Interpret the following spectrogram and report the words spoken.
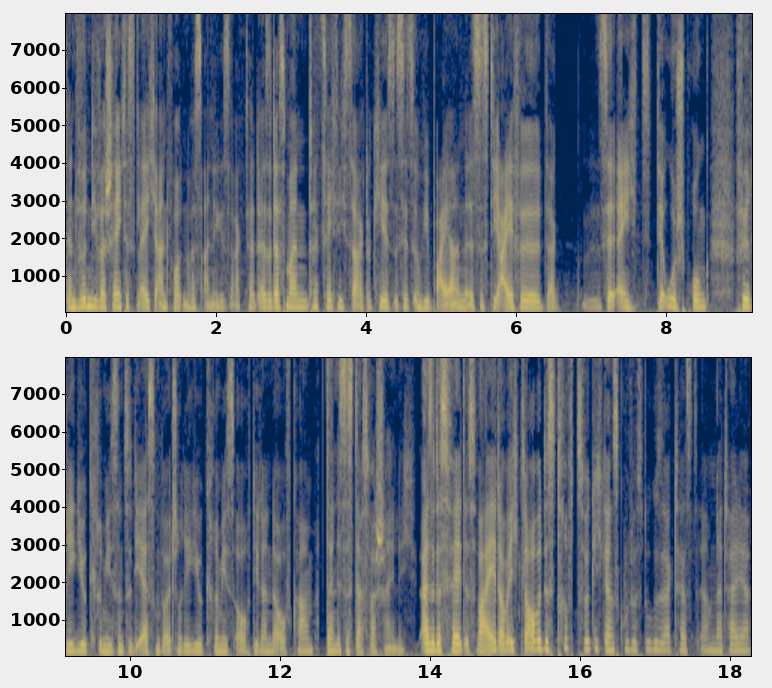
dann würden die wahrscheinlich das gleiche antworten, was Anne gesagt hat. Also dass man tatsächlich sagt, okay, es ist jetzt irgendwie Bayern, es ist die Eifel, da ist ja eigentlich der Ursprung für Regio-Krimis, sind so die ersten deutschen Regio-Krimis auch, die dann da aufkamen. Dann ist es das wahrscheinlich. Also das Feld ist weit, aber ich glaube, das trifft es wirklich ganz gut, was du gesagt hast, ähm, Natalia,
